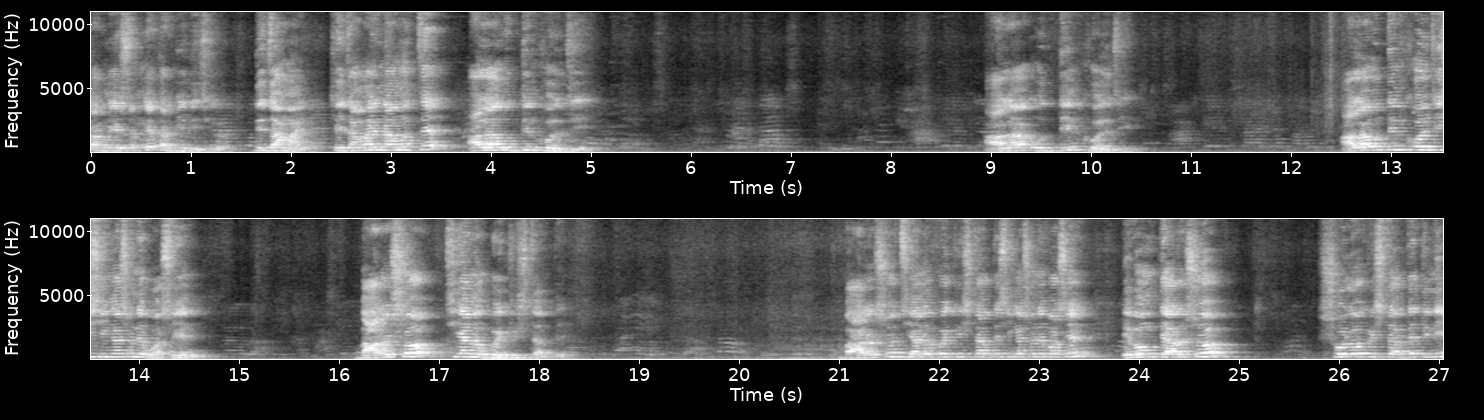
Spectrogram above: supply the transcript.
তার মেয়ের সঙ্গে তার বিয়ে দিয়েছিল। যে জামাই, সেই জামাইয়ের নাম হচ্ছে আলাউদ্দিন খলজি। আলাউদ্দিন খলজি। আলাউদ্দিন খলজি সিংহাসনে বসেন বারোশো ছিয়ানব্বই খ্রিস্টাব্দে। বারোশো ছিয়ানব্বই খ্রিস্টাব্দে সিংহাসনে বসেন এবং তেরোশো ষোলো খ্রিস্টাব্দে তিনি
